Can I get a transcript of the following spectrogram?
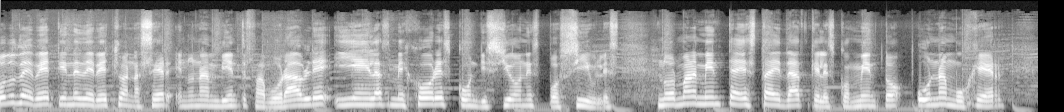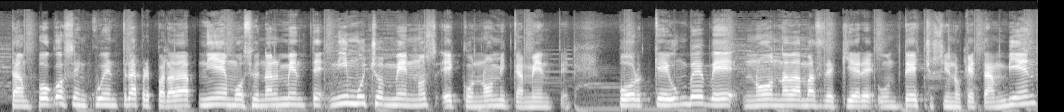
Todo bebé tiene derecho a nacer en un ambiente favorable y en las mejores condiciones posibles. Normalmente a esta edad que les comento, una mujer tampoco se encuentra preparada ni emocionalmente ni mucho menos económicamente porque un bebé no nada más requiere un techo, sino que también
